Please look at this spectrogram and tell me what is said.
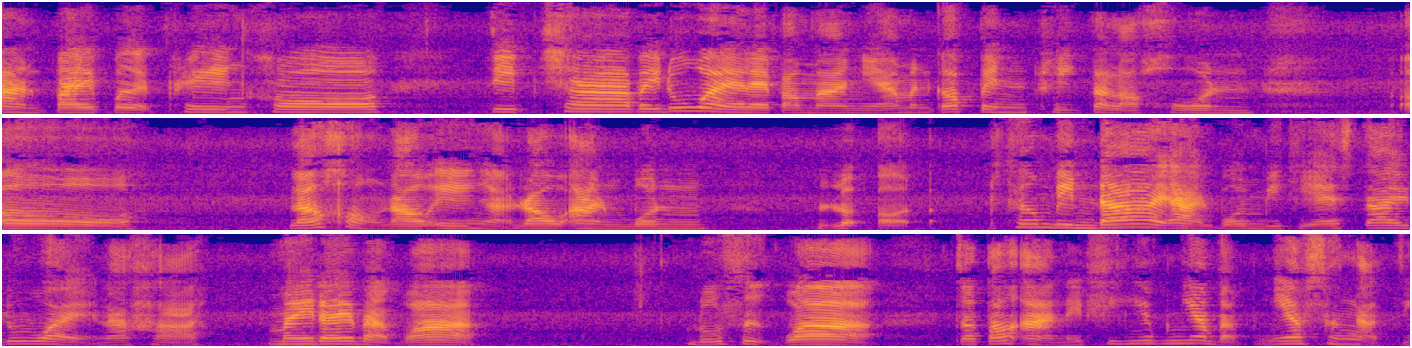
อ่านไปเปิดเพลงคอ จิบชาไปด้วยอะไรประมาณนี้มันก็เป็นทริคแต่ละคนเออแล้วของเราเองอะ่ะเราอ่านบนเครื่องบินได้อ่านบน BTS ได้ด้วยนะคะ ไม่ได้แบบว่า รู้สึกว่า จะต้องอ่านในที่เงียบๆแบบเงียบสงัดจ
